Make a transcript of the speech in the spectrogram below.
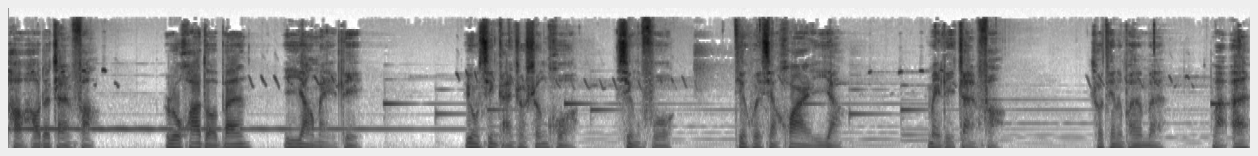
好好的绽放；如花朵般一样美丽。用心感受生活，幸福定会像花儿一样美丽绽放。收听的朋友们，晚安。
